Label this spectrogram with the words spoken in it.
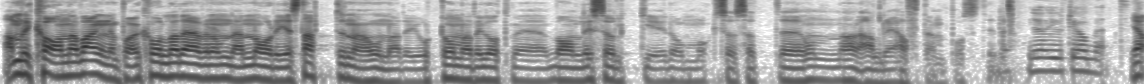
amerikanavagnen på. Jag kollade även de där Norge-starterna hon hade gjort. Hon hade gått med vanlig sulky i dem också så att, eh, hon har aldrig haft den på sig tidigare. Du har gjort jobbet. Ja.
